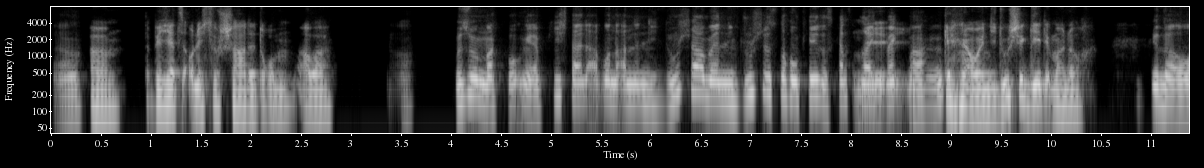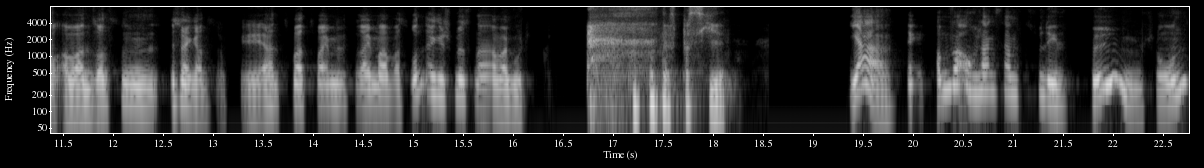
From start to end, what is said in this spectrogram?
ja. ähm, da bin ich jetzt auch nicht so schade drum. Aber Ja. Müssen wir mal gucken. Er piescht halt ab und an in die Dusche, aber in die Dusche ist noch okay. Das kannst du leicht äh, wegmachen. genau, in die Dusche geht immer noch. Genau, aber ansonsten ist er ganz okay. Er hat zwar zwei, dreimal was runtergeschmissen, aber gut. das passiert. Ja, dann kommen wir auch langsam zu den Filmen schon.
